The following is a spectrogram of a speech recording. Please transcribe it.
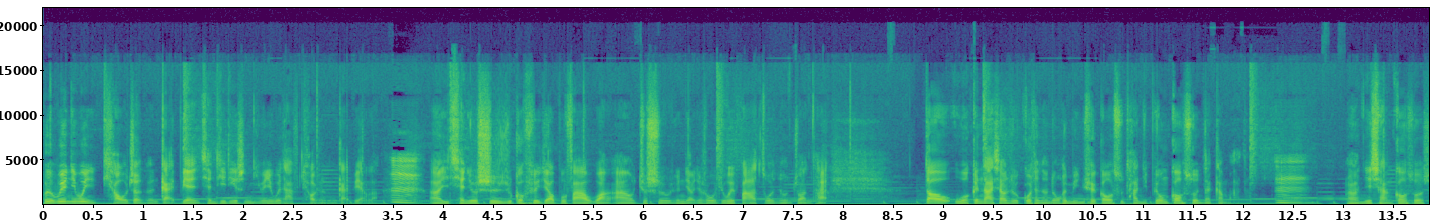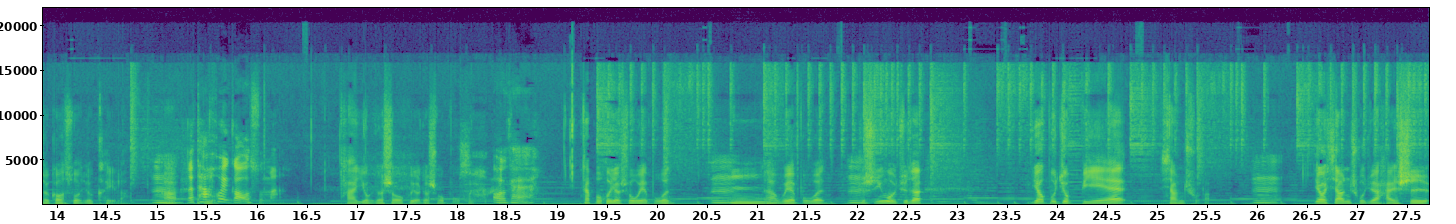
或者愿意为你调整跟改变，前提一定是你愿意为他调整跟改变了嗯啊、以前就是如果睡觉不发晚安，就是我跟你讲，就是我就会发作那种状态。到我跟他相处过程当中，我会明确告诉他，你不用告诉我你在干嘛的。嗯。啊、你想告诉我的时候告诉我就可以了。啊嗯，那他会告诉吗？他有的时候会，有的时候不会。？OK，他不会的时候我也不问。嗯。嗯。啊、我也不问，嗯。就是因为我觉得，要不就别相处了。嗯。要相处，觉得还是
